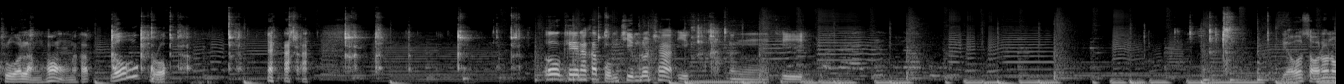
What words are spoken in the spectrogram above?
ครัวหลังห้องนะครับรกรกโอเคนะครับผมชิมรสชาติอีกหนึ่งทีเดี๋ยวสอนโน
